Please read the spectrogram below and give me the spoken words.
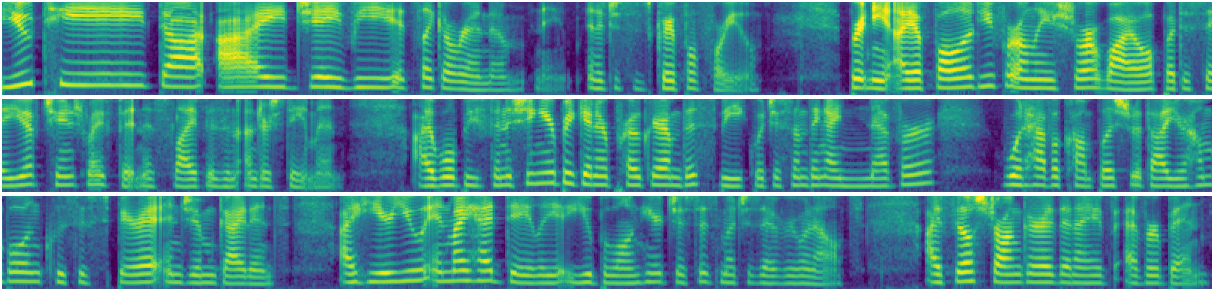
ut.ijv. It's like a random name, and it just is grateful for you. Brittany, I have followed you for only a short while, but to say you have changed my fitness life is an understatement. I will be finishing your beginner program this week, which is something I never would have accomplished without your humble, inclusive spirit and gym guidance. I hear you in my head daily. You belong here just as much as everyone else. I feel stronger than I have ever been.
